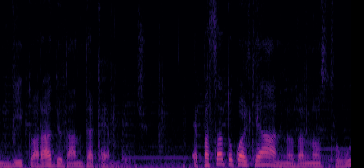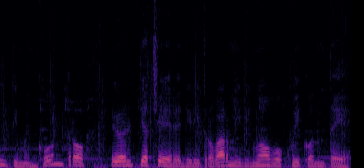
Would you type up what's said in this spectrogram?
invito a Radio Dante a Cambridge. È passato qualche anno dal nostro ultimo incontro e ho il piacere di ritrovarmi di nuovo qui con te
